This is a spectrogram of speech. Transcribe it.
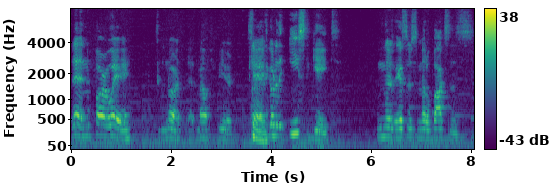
Then, far away to the north at Mount Fear. So you Okay. have to go to the east gate. And there's, I guess there's some metal boxes.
